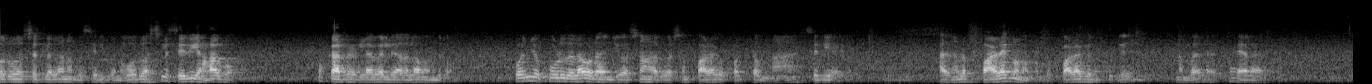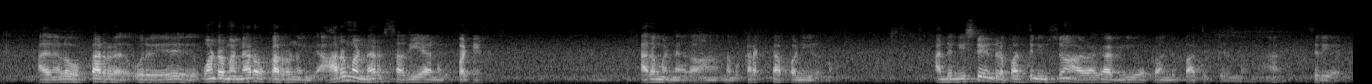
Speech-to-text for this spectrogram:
ஒரு வருஷத்துலலாம் நம்ம சரி பண்ணோம் ஒரு வருஷத்தில் சரி ஆகும். உட்கார்ற லெவல் அதெல்லாம் வந்துடும் கொஞ்சம் கூடுதலாக ஒரு அஞ்சு வருஷம் ஆறு வருஷம் பழகப்பட்டோம்னா சரியாயிடும். அதனால் பழகணும் நம்ம. பழகிறதுக்கு நம்ம தயாராக இருக்கணும். அதனால் உட்கார்ற ஒரு ஒன்றரை மணி நேரம் உட்கார்றோன்னு இங்கே அரை மணி நேரம் சரியாக நம்ம பண்ணிடணும். அரை மணி நேரம் நம்ம கரெக்டாக பண்ணிடணும். அந்த நிஷ்டைன்ற பத்து நிமிஷம் அழகாக அப்படியே உட்காந்து பார்த்துட்டு இருந்தோம்னா சரியாயிடும்.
